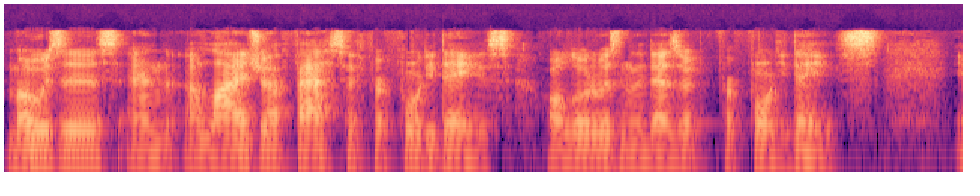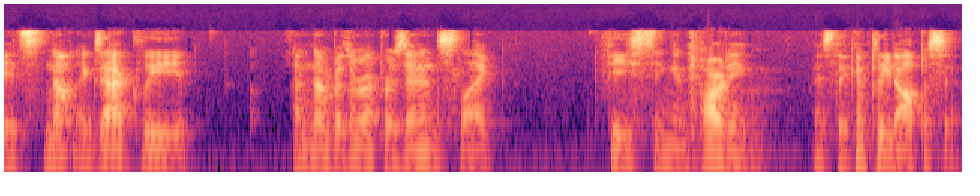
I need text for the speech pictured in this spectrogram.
Moses and Elijah fasted for 40 days. Our Lord was in the desert for 40 days. It's not exactly a number that represents like feasting and partying. It's the complete opposite.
